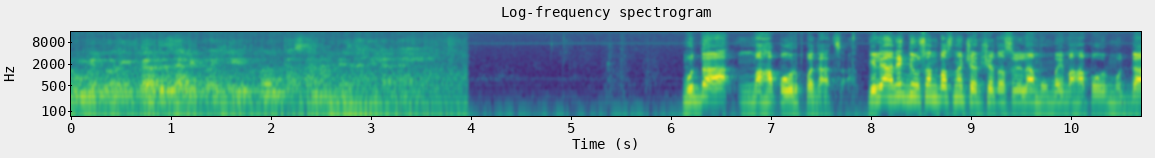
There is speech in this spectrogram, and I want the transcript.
उमेदवारी रद्द झाली पाहिजे पण तसा निर्णय झालेला नाही. मुद्दा महापौर पदाचा. गेल्या अनेक दिवसांपासून चर्चेत असलेला मुंबई महापौर मुद्दा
